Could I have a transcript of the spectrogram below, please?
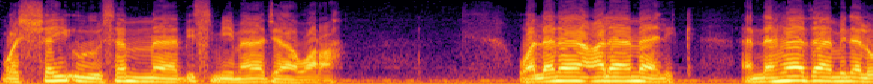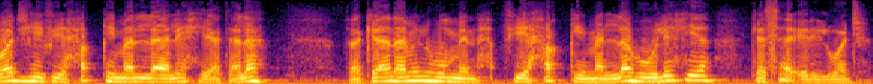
والشيء يسمى باسم ما جاوره. ولنا على مالك أن هذا من الوجه في حق من لا لحية له فكان منه من في حق من له لحية كسائر الوجه.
